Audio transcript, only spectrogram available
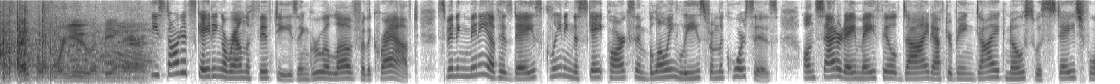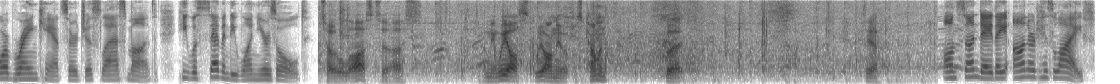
he was thankful for you and being there. He started skating around the 50s and grew a love for the craft, spending many of his days cleaning the skate parks and blowing leaves from the courses. On Saturday, Mayfield died after being diagnosed with stage 4 brain cancer just last month. He was 71 years old. Total loss to us. I mean, we all we all knew it was coming, but yeah. On Sunday, they honored his life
